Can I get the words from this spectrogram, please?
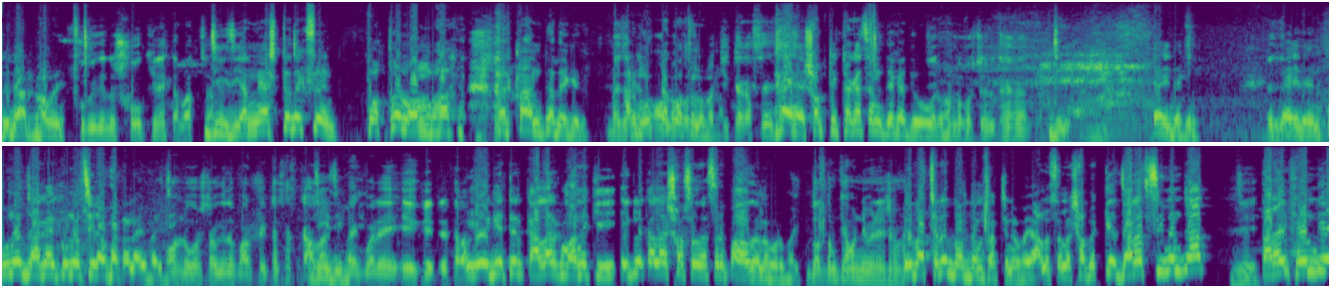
বিডার হবে। খুবই কিন্তু শৌখিন একটা বাচ্চা। জি জি আর নেস্টটা দেখছেন? কত লম্বা আর কানটা দেখেন। আর মুখটা কত লম্বা? ঠিকঠাক আছে? হ্যাঁ হ্যাঁ সব ঠিকঠাক আছে আমি দেখা দিব অন্য কষ্ট দেখা জি। এই দেখেন। এই দেখেন কোন জায়গায় কোনো চিরা ফাটা নাই ভাই। অন্য কিন্তু পারফেক্ট আছে। কালার একবারে এ গ্রেডের কালার এই গেটের কালার মানে কি? এগুলো কালার সচরাচর পাওয়া যায় না বড় ভাই। দরদাম কেমন নেবেন এটা ভাই? এই দরদাম চাচ্ছে না ভাই। আলোচনা সাপেক্ষে যারা চিনেন জাত তারাই ফোন দিয়ে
